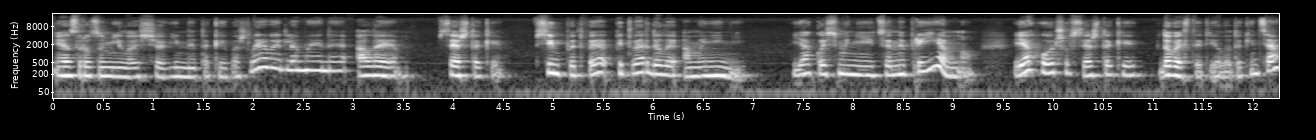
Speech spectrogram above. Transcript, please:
я зрозуміла, що він не такий важливий для мене, але все ж таки всім підтвердили, а мені ні. Якось мені це неприємно. Я хочу все ж таки довести діло до кінця.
